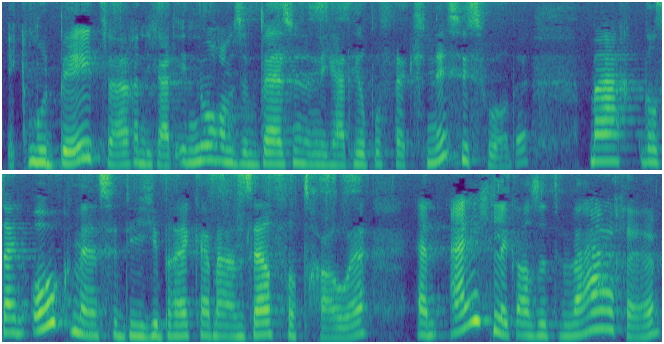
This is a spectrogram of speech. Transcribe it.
ik moet beter en die gaat enorm zijn best doen en die gaat heel perfectionistisch worden. Maar er zijn ook mensen die gebrek hebben aan zelfvertrouwen en eigenlijk als het ware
